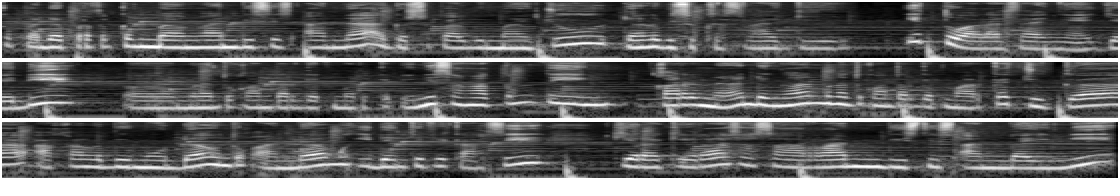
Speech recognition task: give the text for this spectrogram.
kepada perkembangan bisnis Anda agar supaya lebih maju dan lebih sukses lagi. Itu alasannya. Jadi e, menentukan target market ini sangat penting karena dengan menentukan target market juga akan lebih mudah untuk Anda mengidentifikasi kira-kira sasaran bisnis Anda ini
